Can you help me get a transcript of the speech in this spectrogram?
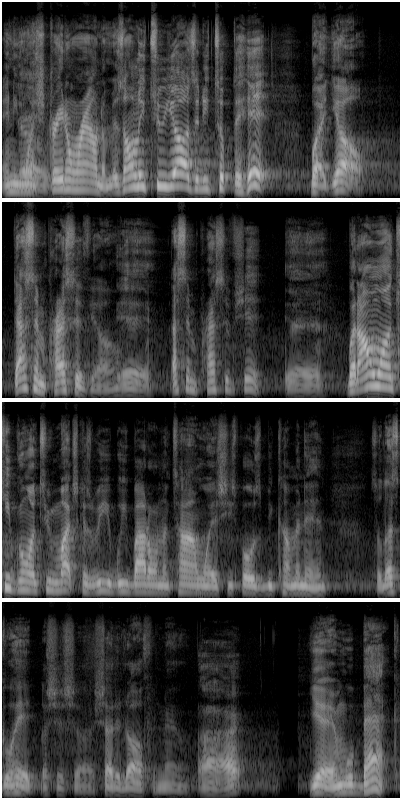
and he went straight around him. It's only two yards that he took the hit, but yo, that's impressive, yo. Yeah. that's impressive shit. Yeah. But I don't want to keep going too much because we we about on the time where she's supposed to be coming in. So let's go ahead. Let's just uh, shut it off for now. All right. Yeah, and we're back.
